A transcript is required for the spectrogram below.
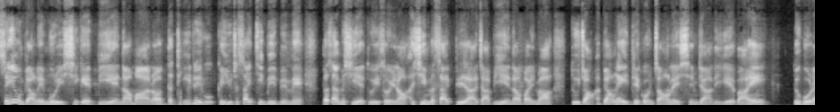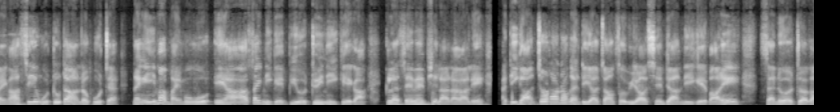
စေယုံပြောင်းလဲမှုတွေရှိခဲ့ပြီးရဲ့နောက်မှာတော့တတိတွေကိုဂယုတစိုက်ကြည့်ပေးပေမဲ့ပတ်သက်မရှိတဲ့သူတွေဆိုရင်တော့အရင်မဆိုင်ပြေးလာကြပြီးရဲ့နောက်ပိုင်းမှာသူကြောင့်အပြောင်းလဲဖြစ်ကုန်ကြောင်းလည်းရှင်းပြနေခဲ့ပါတယ်။သူကိုယ်တိုင်ကစေယုံကိုတိုးတက်အောင်လုပ်ဖို့တက်နိုင်ငံရေးမှာပိုင်မှုကိုအင်အားအားစိုက်နေခဲ့ပြီးတော့တွေးနေခဲ့က class 7ဖြစ်လာတာကလည်း အတီကကြောထောင်းနောက်ကန်တရားကြောင်းဆိုပြီးတော့ရှင်းပြနေခဲ့ပါတယ်။ဇန်နိုအတွက်က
